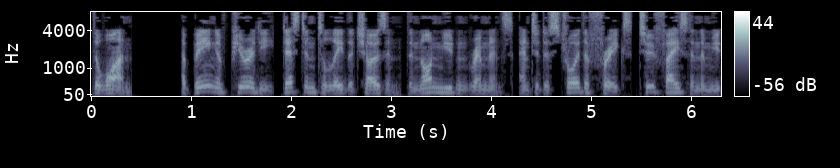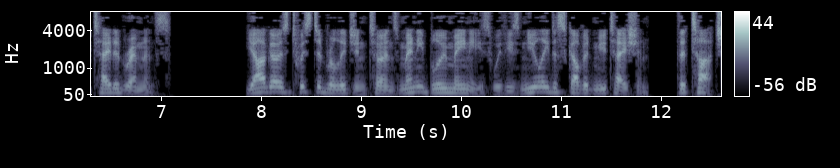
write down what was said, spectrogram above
the one a being of purity, destined to lead the Chosen the non-mutant remnants and to destroy the Freaks Two-Face and the mutated remnants. Yago's twisted religion turns many blue meanies with his newly discovered mutation, the Touch,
